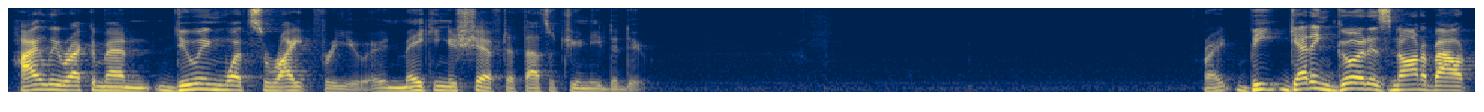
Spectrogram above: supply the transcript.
highly recommend doing what's right for you and making a shift if that's what you need to do. Right? Be, getting good is not about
